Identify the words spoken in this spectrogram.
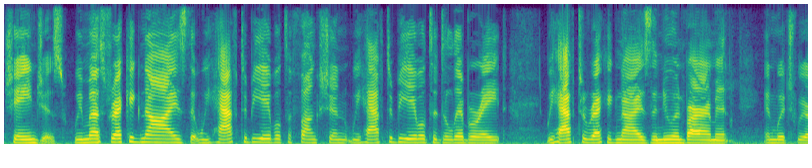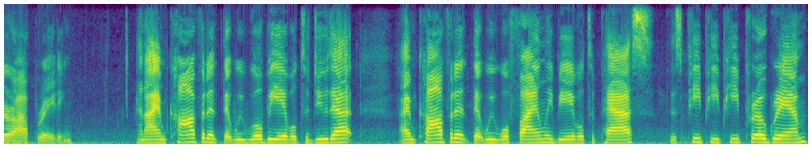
changes. We must recognize that we have to be able to function, we have to be able to deliberate, we have to recognize the new environment in which we are operating. And I am confident that we will be able to do that. I'm confident that we will finally be able to pass this PPP program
